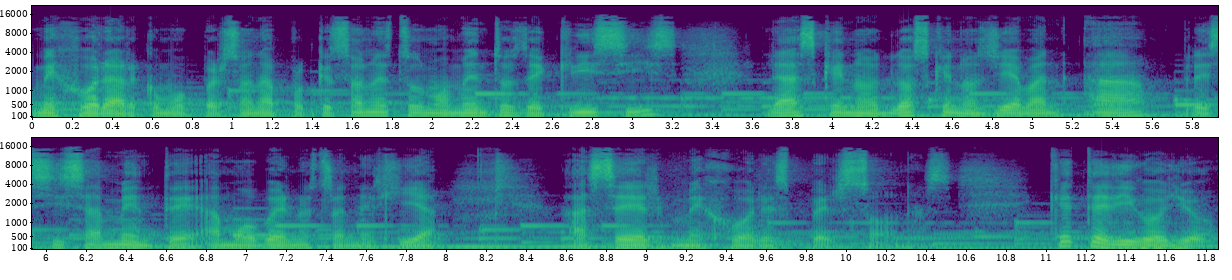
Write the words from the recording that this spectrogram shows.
mejorar como persona, porque son estos momentos de crisis las que nos, los que nos llevan a precisamente a mover nuestra energía a ser mejores personas. ¿Qué te digo yo?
